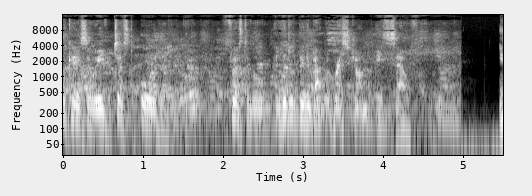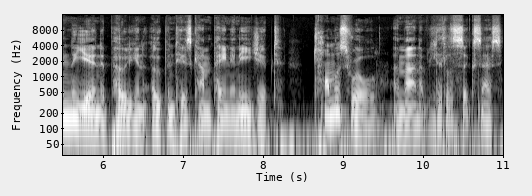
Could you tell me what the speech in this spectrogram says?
Okay, so we've just ordered. First of all, a little bit about the restaurant itself. In the year Napoleon opened his campaign in Egypt, Thomas Rule, a man of little success,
